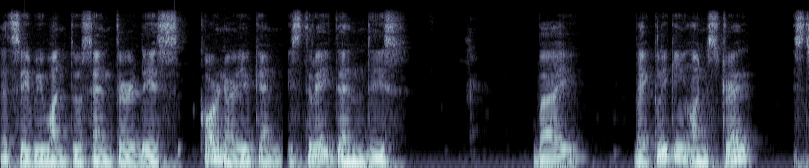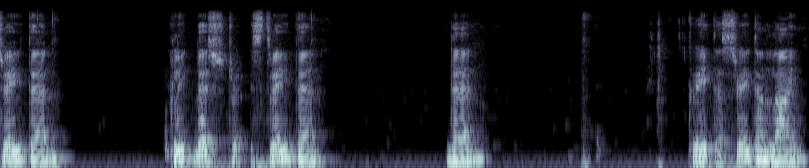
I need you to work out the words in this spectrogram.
let's say we want to center this corner you can straighten this by by clicking on straight straighten click the straighten then create a straighten line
